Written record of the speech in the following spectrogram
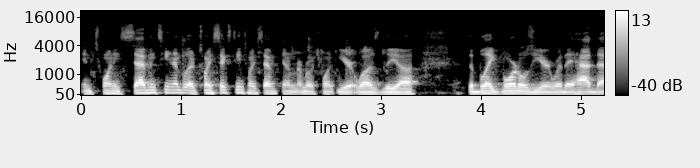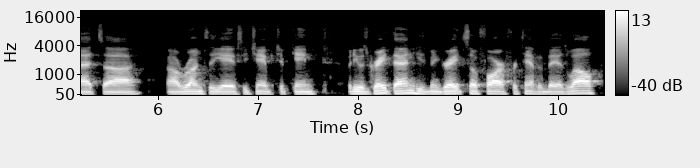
in 2017, I believe, 2016, 2017. I don't remember which year it was. The uh, the Blake Bortles year where they had that uh, uh run to the AFC Championship game. But he was great then. He's been great so far for Tampa Bay as well.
